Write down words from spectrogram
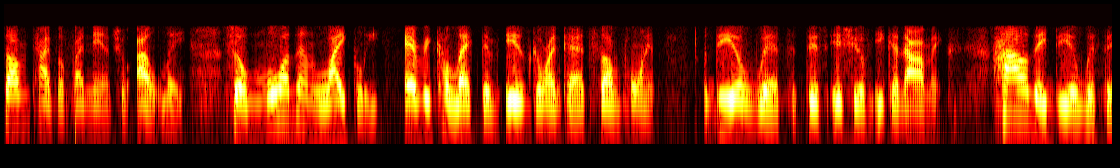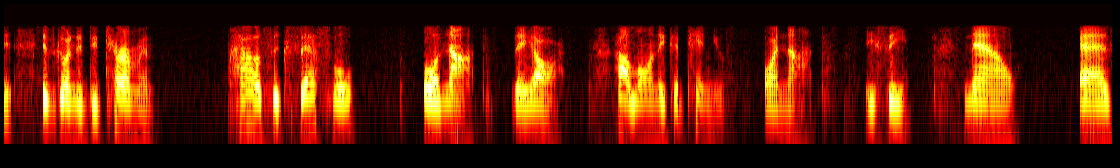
some type of financial outlay. So more than likely every collective is going to at some point deal with this issue of economics. How they deal with it is going to determine how successful or not they are, how long they continue or not. You see? Now, as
